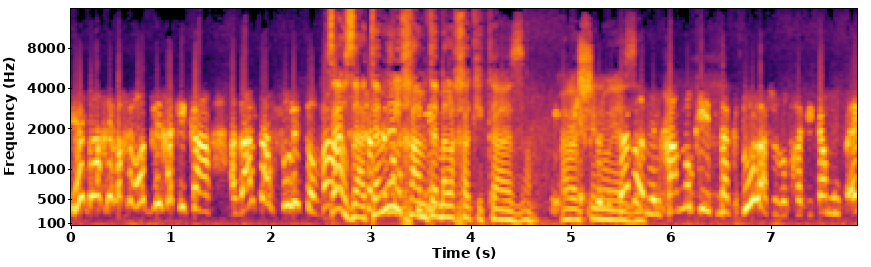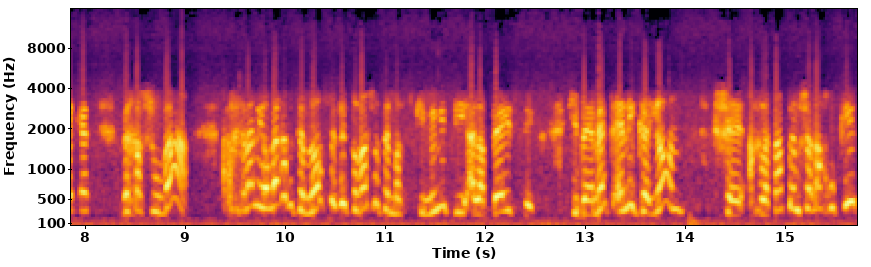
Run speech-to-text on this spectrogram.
יש דרכים אחרות בלי חקיקה, אז אל תעשו לי טובה. זהו, זה אתם נלחמתם על החקיקה הזו, על השינוי זה הזה. בסדר, נלחמנו כי התנגדו לה, שזאת חקיקה מובהקת וחשובה. לכן אני אומרת, אתם לא עושים לי טובה שאתם מסכימים איתי על ה basic, כי באמת אין היגיון שהחלטת ממשלה חוקית,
